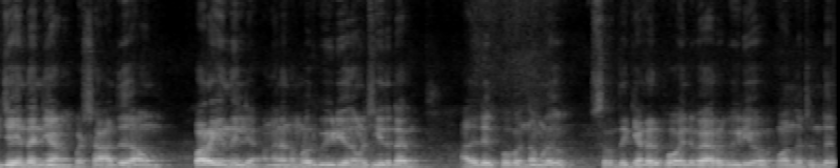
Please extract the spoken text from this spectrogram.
വിജയം തന്നെയാണ്. പക്ഷെ അത് അവൻ പറയുന്നില്ല. അങ്ങനെ നമ്മളൊരു വീഡിയോ നമ്മൾ ചെയ്തിട്ടുണ്ടായിരുന്നു. അതിലിപ്പോൾ നമ്മൾ ശ്രദ്ധിക്കേണ്ട ഒരു പോയിന്റ് വേറെ വീഡിയോ വന്നിട്ടുണ്ട്.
